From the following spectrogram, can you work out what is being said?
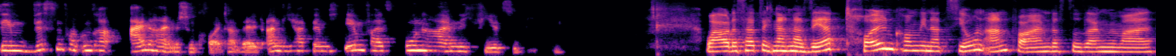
dem Wissen von unserer einheimischen Kräuterwelt an. Die hat nämlich ebenfalls unheimlich viel zu bieten. Wow, das hört sich nach einer sehr tollen Kombination an, vor allem, dass du, sagen wir mal,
